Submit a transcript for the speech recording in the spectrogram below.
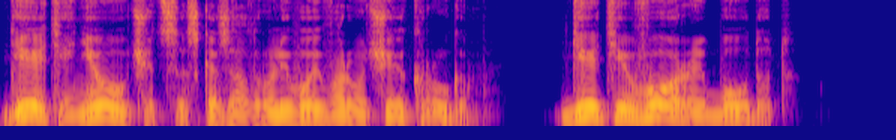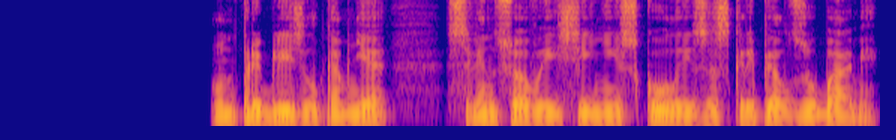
Дети не учатся, сказал рулевой, ворочая кругом. Дети воры будут. Он приблизил ко мне свинцовые синие скулы и заскрипел зубами.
